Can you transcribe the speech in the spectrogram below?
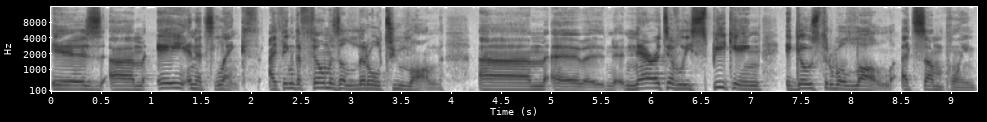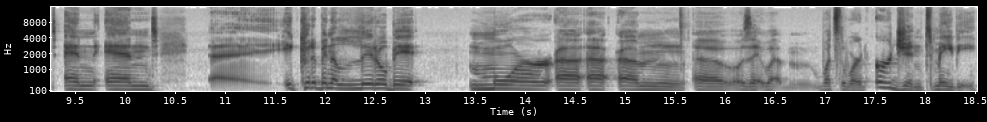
is um, a in its length. I think the film is a little too long. Um, uh, narratively speaking, it goes through a lull at some point, and and it could have been a little bit more uh, uh, um, uh, what was it what's the word? Urgent maybe.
